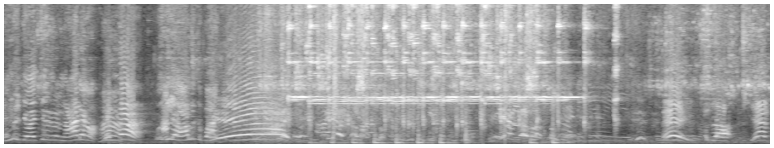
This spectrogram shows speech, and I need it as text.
இன்னைக்கு வச்சிருக்கிற நாடகம்? புதிய ஆளுக்கு ஏய்! ஏய்!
